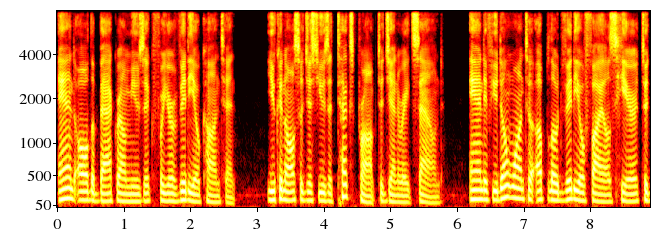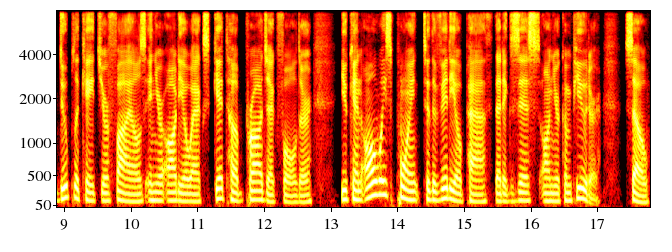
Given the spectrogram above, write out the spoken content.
and all the background music for your video content. You can also just use a text prompt to generate sound. And if you don't want to upload video files here to duplicate your files in your AudioX GitHub project folder, you can always point to the video path that exists on your computer. So,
